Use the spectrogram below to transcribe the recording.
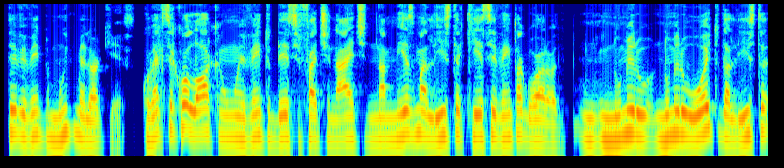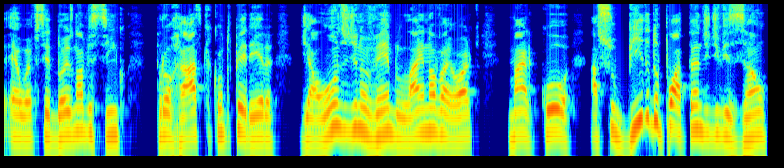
teve evento muito melhor que esse. Como é que você coloca um evento desse Fight Night na mesma lista que esse evento agora? Em número, número 8 da lista é o UFC 295, Prohaska contra o Pereira, dia 11 de novembro, lá em Nova York. Marcou a subida do Poitin de divisão,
